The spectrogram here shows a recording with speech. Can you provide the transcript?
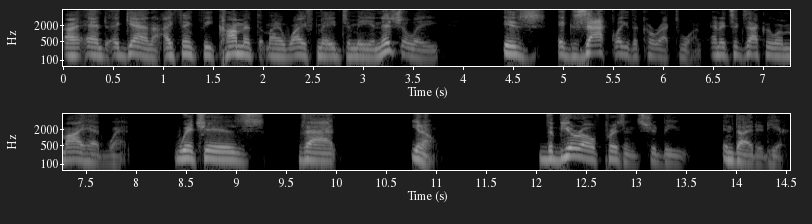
Uh, and again, I think the comment that my wife made to me initially is exactly the correct one. And it's exactly where my head went, which is that, you know, the Bureau of Prisons should be indicted here.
